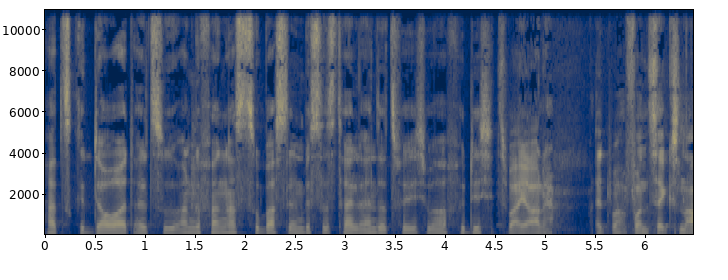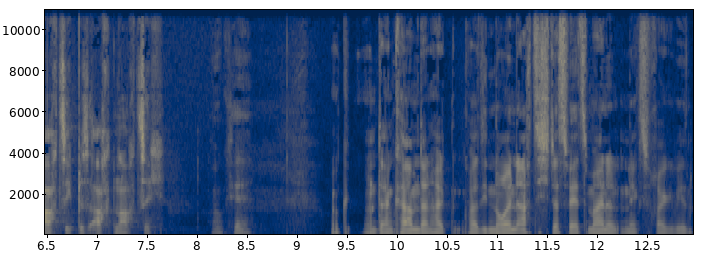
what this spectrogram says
hat es gedauert, als du angefangen hast zu basteln, bis das Teil einsatzfähig war für dich? Zwei Jahre etwa, von 86 bis 88. Okay. okay. Und dann kam dann halt quasi 89, das wäre jetzt meine nächste Frage gewesen,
